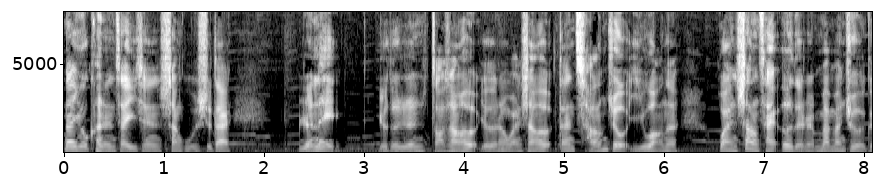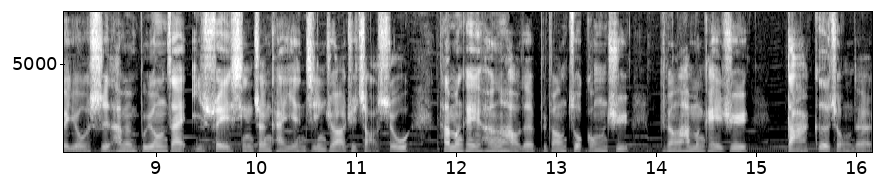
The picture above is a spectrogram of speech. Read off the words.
那有可能在以前上古时代，人类有的人早上饿，有的人晚上饿，但长久以往呢，晚上才饿的人慢慢就有个优势，他们不用在一睡醒睁开眼睛就要去找食物，他们可以很好的，比方做工具，比方他们可以去搭各种的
